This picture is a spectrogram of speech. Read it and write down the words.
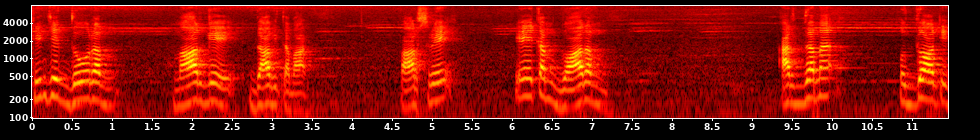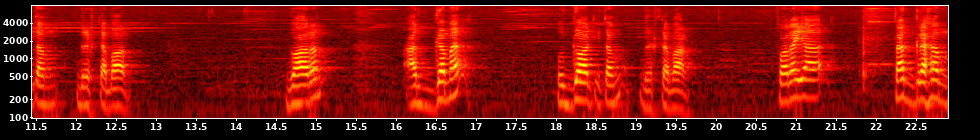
किञ्चित् दूरं मार्गे धावितवान्। पार्श्वे एकं द्वारम् अर्धम उद्घाटितं दृष्टवान्। द्वारम् अर्गम उद्घाटितं दृष्टवान्। त्वरया तद्गृहं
